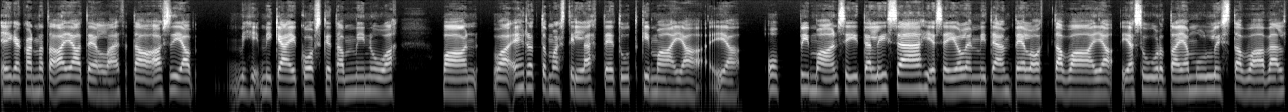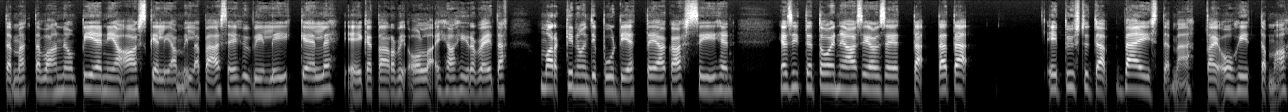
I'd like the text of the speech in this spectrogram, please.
eikä kannata ajatella, että tämä on asia, mikä ei kosketa minua, vaan, vaan ehdottomasti lähtee tutkimaan ja, ja oppimaan siitä lisää ja se ei ole mitään pelottavaa ja, ja suurta ja mullistavaa välttämättä, vaan ne on pieniä askelia, millä pääsee hyvin liikkeelle, eikä tarvi olla ihan hirveitä markkinointibudjetteja siihen. Ja sitten toinen asia on se, että tätä ei pystytä väistämään tai ohittamaan,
